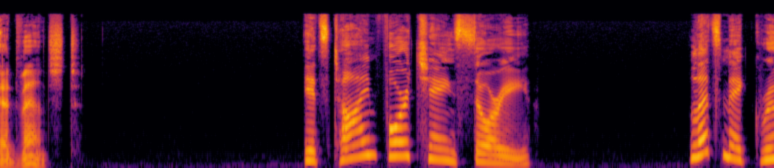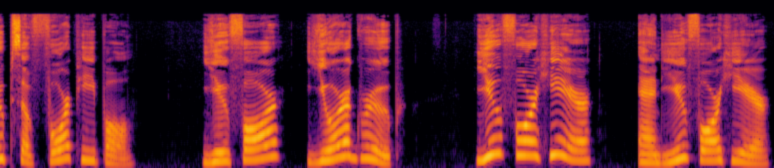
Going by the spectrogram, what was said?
Advanced. It's time for Chain Story. Let's make groups of four people. You four, you're a group. You four here, and you four here.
